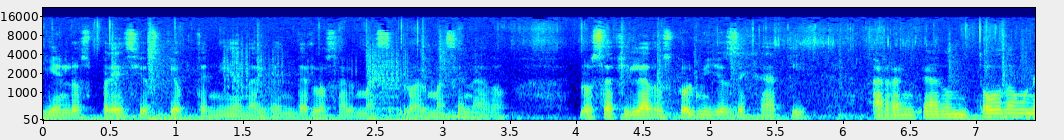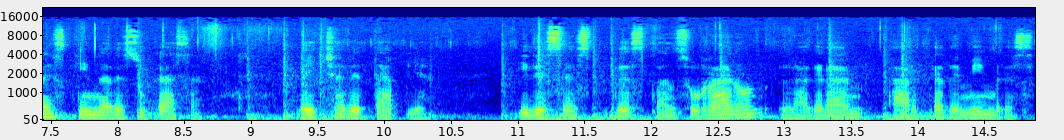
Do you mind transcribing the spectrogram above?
y en los precios que obtenían al vender lo almacenado, los afilados colmillos de Hati arrancaron toda una esquina de su casa, hecha de tapia, y despanzurraron la gran arca de mimbres,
